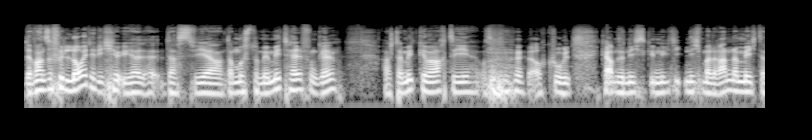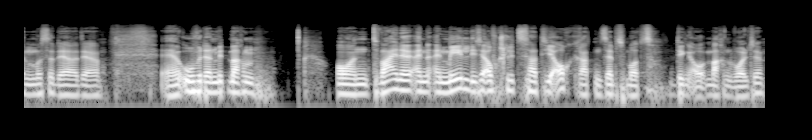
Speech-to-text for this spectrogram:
Da waren so viele Leute, die ich, dass wir, da musst du mir mithelfen, gell? Hast da mitgemacht, die, auch cool, kamen sie nicht, nicht, nicht, mal ran an mich, dann musste der, der äh, Uwe dann mitmachen. Und war eine, ein, ein Mädel, die sich aufgeschlitzt hat, die auch gerade ein Selbstmordding machen wollte.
